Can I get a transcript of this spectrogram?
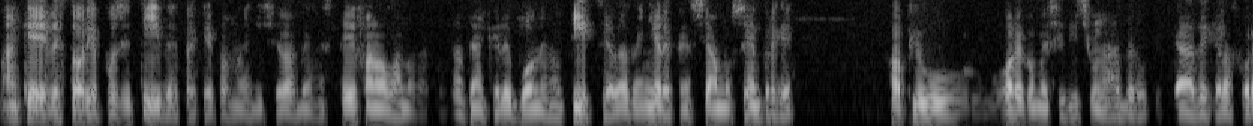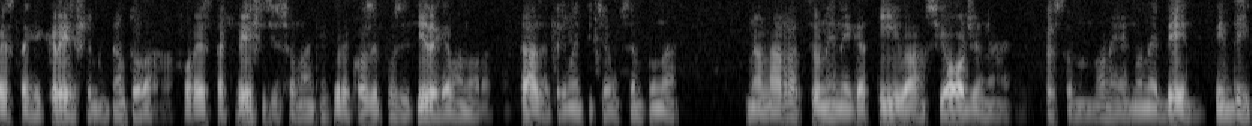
anche le storie positive, perché come diceva bene Stefano, vanno raccontate anche le buone notizie. Ad avvenire pensiamo sempre che fa più rumore, come si dice, un albero che cade che la foresta che cresce, intanto la, la foresta cresce, ci sono anche quelle cose positive che vanno raccontate, altrimenti c'è sempre una, una narrazione negativa, ansiogena, questo non è, non è bene. Quindi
